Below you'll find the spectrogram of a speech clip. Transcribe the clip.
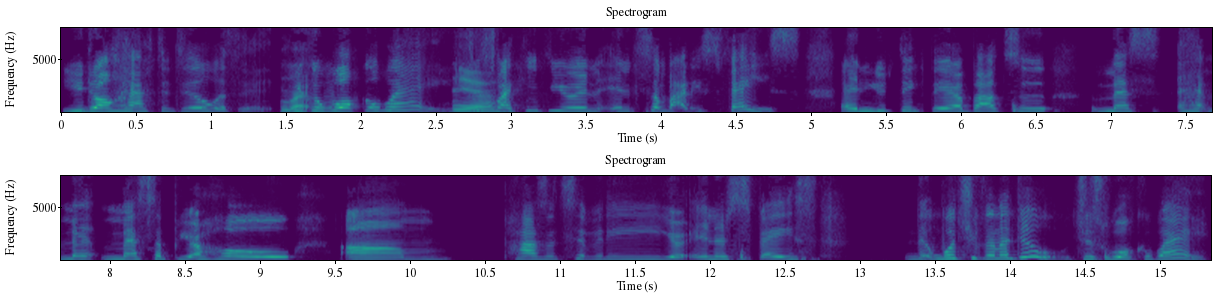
You don't have to deal with it. Right. You can walk away. Yeah. Just like if you're in, in somebody's face and you think they're about to mess mess up your whole um positivity, your inner space, what you gonna do? Just walk away.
